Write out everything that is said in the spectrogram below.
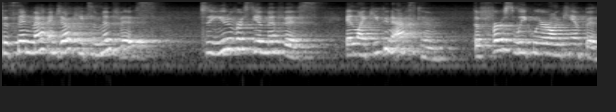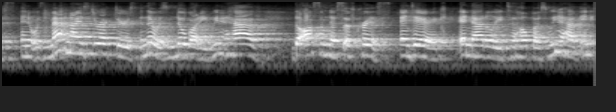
to send Matt and Jackie to Memphis, to the University of Memphis. And, like, you can ask him, the first week we were on campus, and it was Matt and I as directors, and there was nobody. We didn't have the awesomeness of Chris and Derek and Natalie to help us. We didn't have any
